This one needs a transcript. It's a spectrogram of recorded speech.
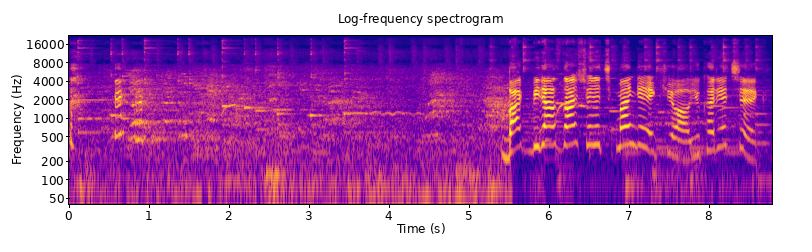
Bak biraz daha şöyle çıkman gerekiyor. Yukarıya çık.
